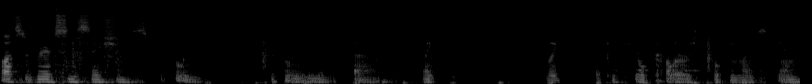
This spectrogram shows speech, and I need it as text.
Lots of weird sensations. Prickly, prickly, uh, like, like I can feel colors poking my skin.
